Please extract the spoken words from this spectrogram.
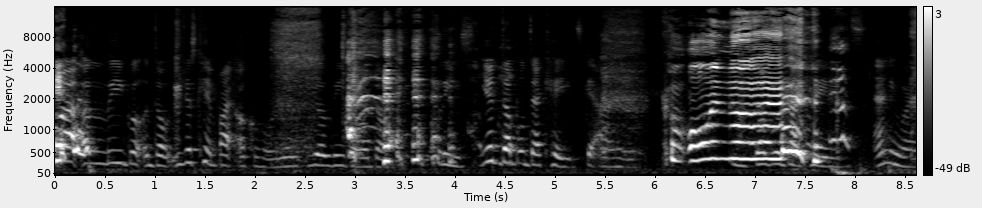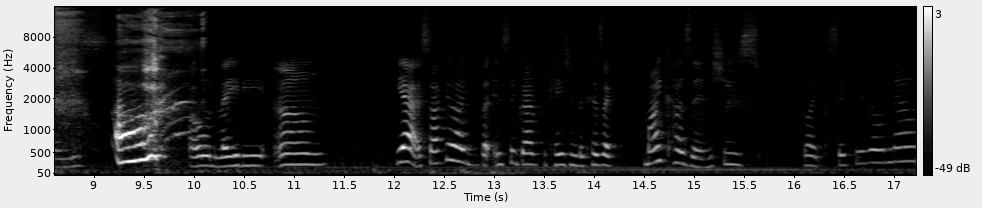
You are a legal adult. You just can't buy alcohol. You're, you're a legal adult. Please, you're double decades. Get out of here. Come on, Double decades. Anyways Oh. old lady. Um, yeah. So I feel like the instant gratification because like my cousin, she's like six years old now,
